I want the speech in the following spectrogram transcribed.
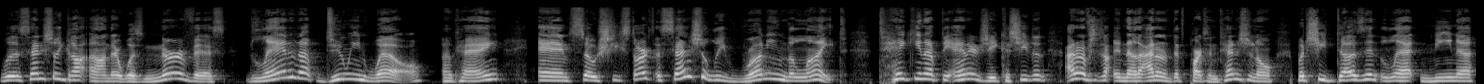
was essentially got on there, was nervous, landed up doing well, okay? And so she starts essentially running the light, taking up the energy because she did. I don't know if she's not, no, I don't know if this part's intentional, but she doesn't let Nina,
